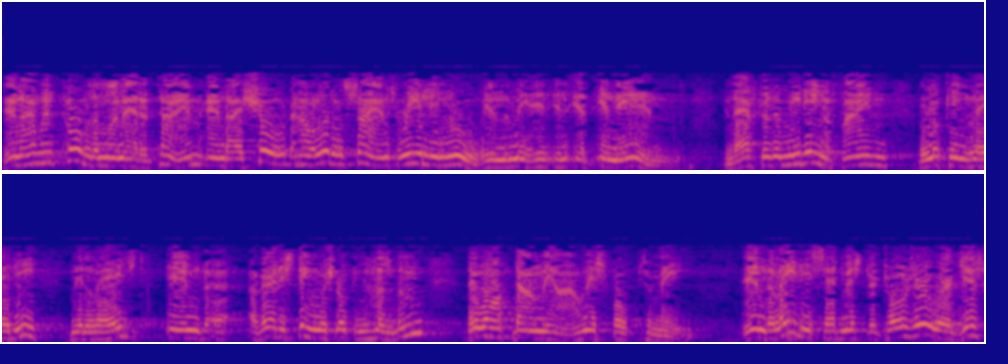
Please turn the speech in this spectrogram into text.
and I went over them one at a time, and I showed how little science really knew in the, in, in, in the end. And after the meeting, a fine-looking lady, middle-aged, and uh, a very distinguished-looking husband, they walked down the aisle and they spoke to me. And the lady said, Mr. Tozer, we're just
